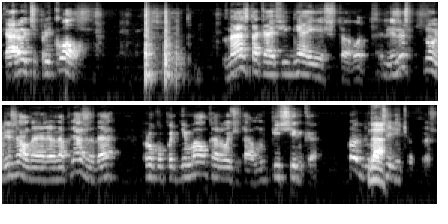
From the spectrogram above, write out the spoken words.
Короче, прикол. Знаешь, такая фигня есть, что вот лежишь, ну, лежал, наверное, на пляже, да, руку поднимал, короче, там, песчинка. Ну, Да. вообще не чувствуешь.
